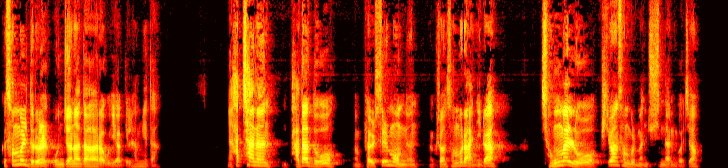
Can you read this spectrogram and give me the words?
그 선물들을 온전하다라고 이야기를 합니다. 하찮은 받아도 별 쓸모없는 그런 선물이 아니라 정말로 필요한 선물만 주신다는 거죠.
